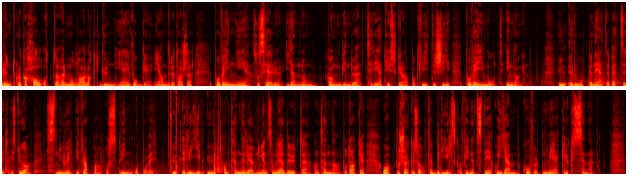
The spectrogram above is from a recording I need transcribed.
Rundt klokka halv åtte har Molla lagt Gunn i ei vogge i andre etasje. På vei ned så ser hun gjennom gangvinduet tre tyskere på hvite ski på vei mot inngangen. Hun roper ned til Petter i stua, snur i trappa og springer oppover. Hun river ut antenneledningen som leder ut til antenna på taket, og forsøker så febrilsk å finne et sted å gjemme kofferten med krukssenderen.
